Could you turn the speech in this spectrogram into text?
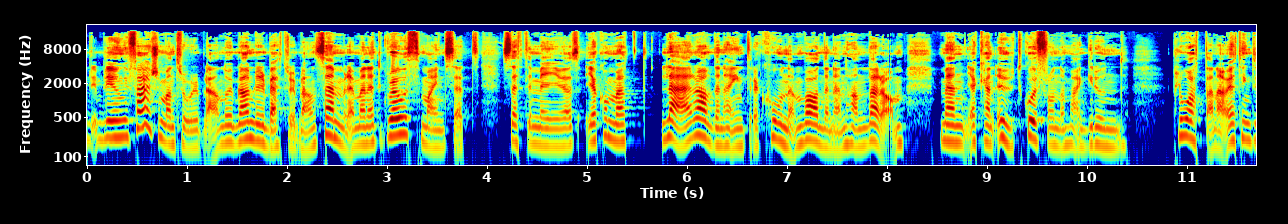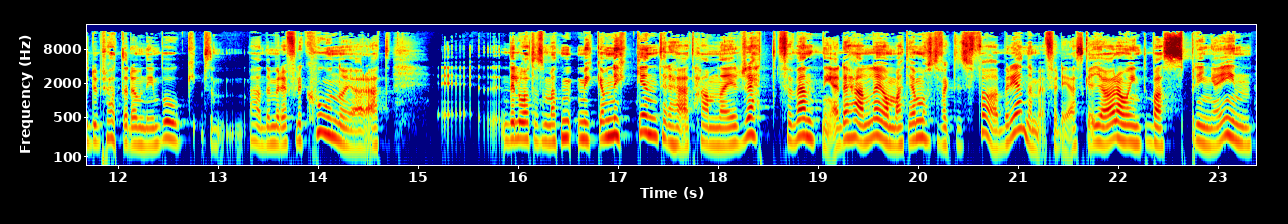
det blir ungefär som man tror ibland. Och ibland blir det bättre och ibland sämre. Men ett growth mindset sätter mig ju... Jag kommer att lära av den här interaktionen, vad den än handlar om. Men jag kan utgå ifrån de här grund plåtarna. Och jag tänkte, du pratade om din bok som hade med reflektion att göra. Att Eh, det låter som att mycket av nyckeln till det här att hamna i rätt förväntningar, det handlar ju om att jag måste faktiskt förbereda mig för det jag ska göra och inte bara springa in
